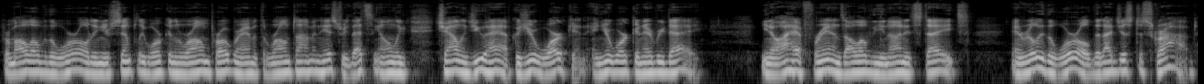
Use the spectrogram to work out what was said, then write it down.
from all over the world, and you're simply working the wrong program at the wrong time in history. That's the only challenge you have because you're working and you're working every day. You know, I have friends all over the United States and really the world that I just described.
